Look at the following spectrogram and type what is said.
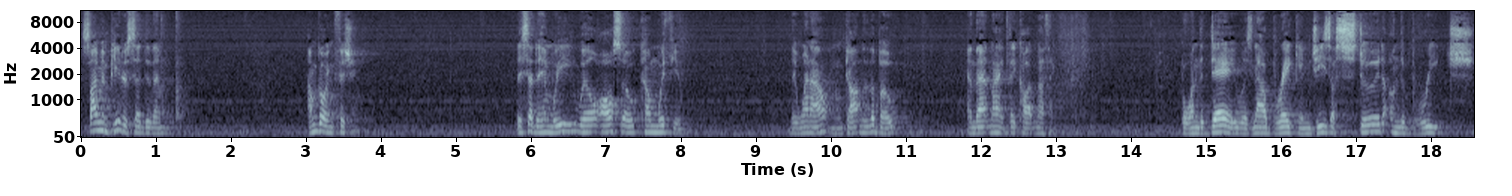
Simon Peter said to them, I'm going fishing. They said to him, We will also come with you. They went out and got into the boat, and that night they caught nothing. But when the day was now breaking, Jesus stood on the breach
